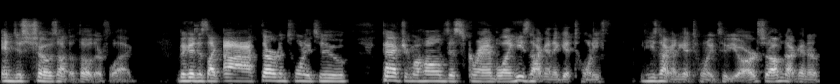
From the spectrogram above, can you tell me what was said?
and just chose not to throw their flag. Because it's like ah third and 22 patrick mahomes is scrambling. He's not going to get 20 he's not going to get 22 yards so i'm not going to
